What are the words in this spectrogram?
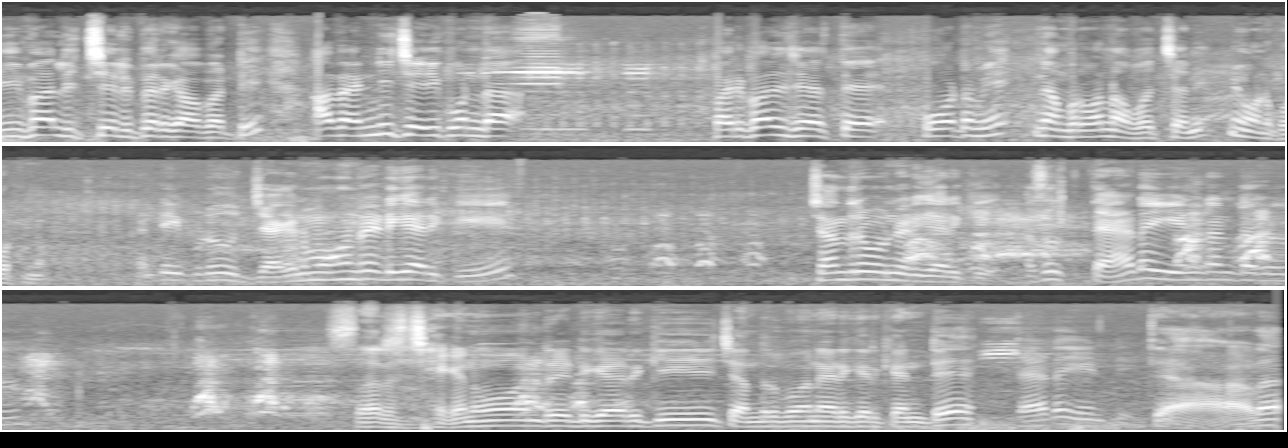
నియమాలు ఇచ్చి వెళ్ళిపోయారు కాబట్టి అవన్నీ చేయకుండా పరిపాలన చేస్తే కూటమి నెంబర్ వన్ అవ్వచ్చని మేము అనుకుంటున్నాం. అంటే ఇప్పుడు జగన్మోహన్ రెడ్డి గారికి చంద్రబాబు నాయుడు గారికి అసలు తేడా ఏంటంటారు? సార్ జగన్మోహన్ రెడ్డి గారికి చంద్రబాబు నాయుడు గారికి అంటే తేడా ఏంటి? తేడా?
